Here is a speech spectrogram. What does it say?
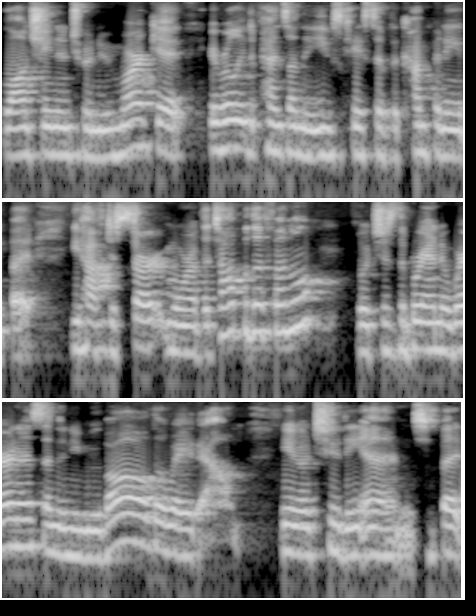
launching into a new market. It really depends on the use case of the company, but you have to start more at the top of the funnel which is the brand awareness, and then you move all the way down, you know, to the end. But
